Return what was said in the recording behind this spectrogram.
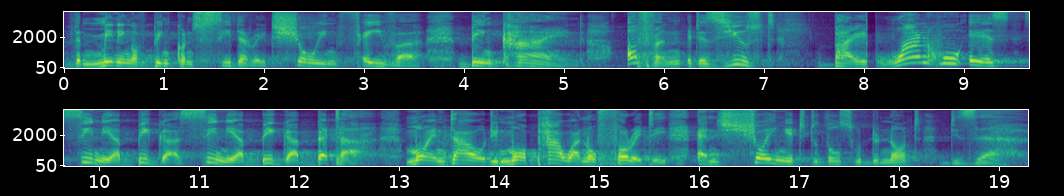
the meaning of being considerate, showing favor, being kind. Often it is used by one who is senior, bigger, senior, bigger, better, more endowed in more power and authority, and showing it to those who do not deserve.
